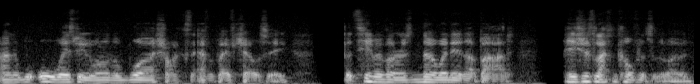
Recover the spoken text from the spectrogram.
and will always be one of the worst strikers to ever play for Chelsea. But Timo Werner is nowhere near that bad. He's just lacking confidence at the moment.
